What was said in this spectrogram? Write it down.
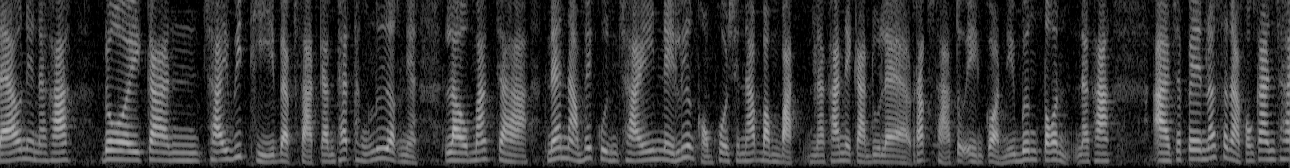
แล้วเนี่ยนะคะ โดยการใช้วิถีแบบศาสตร์การแพทย์ทางเลือกเนี่ยเรามักจะแนะนำให้คุณใช้ในเรื่องของโภชนะบำบัดนะคะในการดูแลรักษาตัวเองก่อนนี้เบื้องต้นนะคะ อาจจะเป็นลักษณะของการใช้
